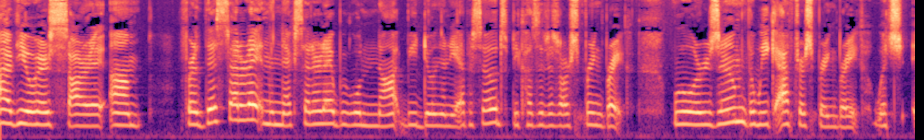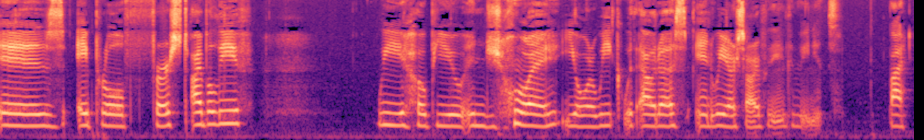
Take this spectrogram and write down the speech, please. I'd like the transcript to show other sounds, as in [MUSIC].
Hi viewers, sorry. Um for this Saturday and the next Saturday we will not be doing any episodes because it is our spring break. We will resume the week after spring break, which is April 1st, I believe. We hope you [LAUGHS] enjoy your week without us and we are sorry for the inconvenience. Bye.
